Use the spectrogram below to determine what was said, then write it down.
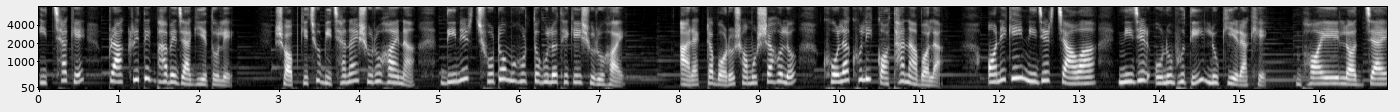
ইচ্ছাকে প্রাকৃতিকভাবে জাগিয়ে তোলে। সবকিছু বিছানায় শুরু হয় না, দিনের ছোট মুহূর্তগুলো থেকেই শুরু হয়। আর একটা বড় সমস্যা হল খোলাখুলি কথা না বলা। অনেকেই নিজের চাওয়া, নিজের অনুভূতি লুকিয়ে রাখে, ভয়ে, লজ্জায়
